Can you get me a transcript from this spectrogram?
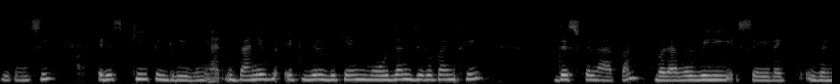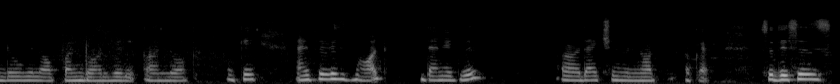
you can see it is keep increasing. And when it will become more than 0.3 this will happen. Whatever we say like window will open door will unlock okay? And if it is not then it will uh, the action will not occur. So this is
